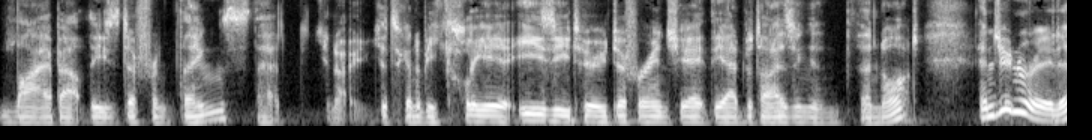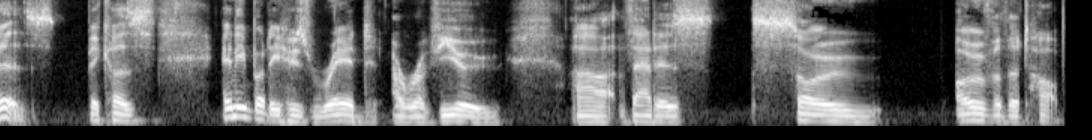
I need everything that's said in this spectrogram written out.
lie about these different things. That you know, it's going to be clear, easy to differentiate the advertising and the not. And generally, it is because anybody who's read a review uh, that is so over the top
